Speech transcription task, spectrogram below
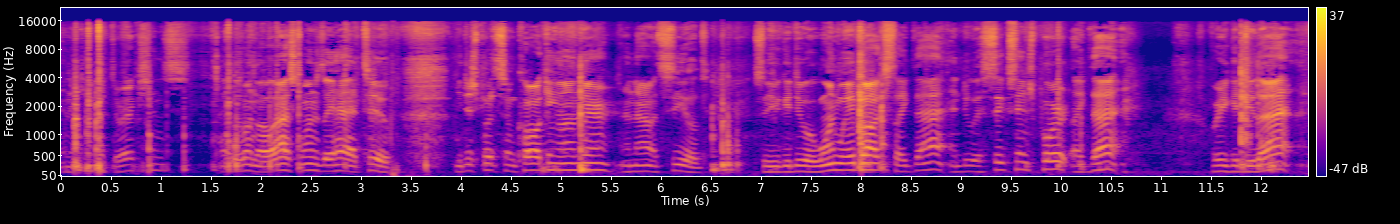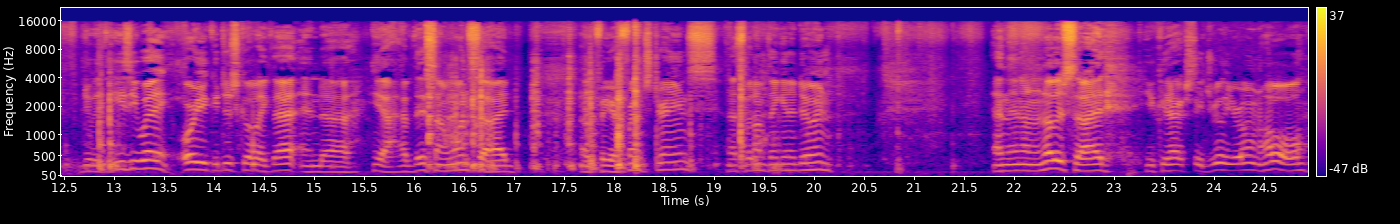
and it came with directions. That was one of the last ones they had too. You just put some caulking on there, and now it's sealed. So you could do a one-way box like that, and do a six-inch port like that. Or you could do that, do it the easy way, or you could just go like that, and uh, yeah, have this on one side, like for your French drains. That's what I'm thinking of doing. And then on another side, you could actually drill your own hole,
